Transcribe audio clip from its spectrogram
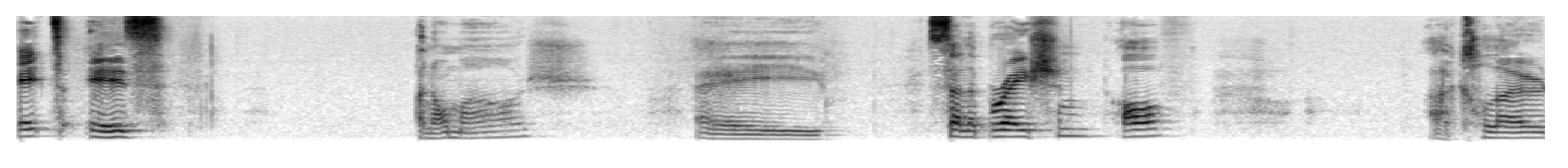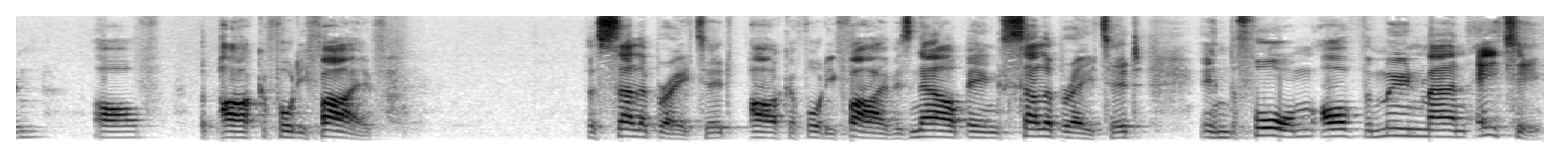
It is an homage, a celebration of, a clone of the Parker 45 the celebrated Parker 45 is now being celebrated in the form of the Moonman 80.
